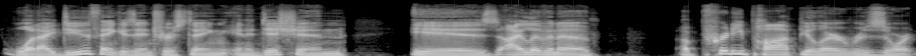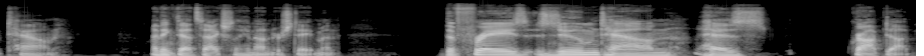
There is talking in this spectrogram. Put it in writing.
What i do think is interesting in addition is i live in a a pretty popular resort town. I think that's actually an understatement the phrase Zoom Town has cropped up.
